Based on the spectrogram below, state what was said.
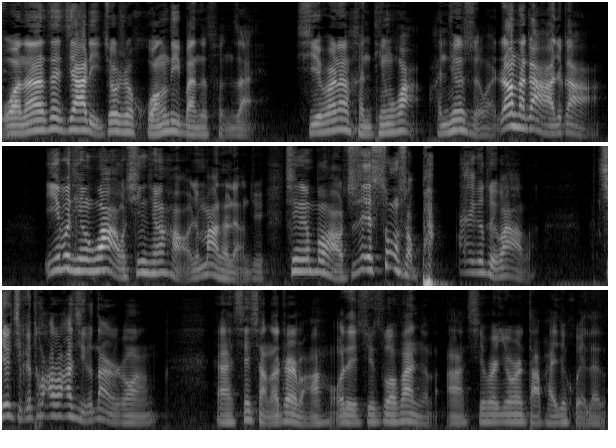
我呢，在家里就是皇帝般的存在。媳妇呢很听话，很听使唤，让她干啥就干啥。一不听话，我心情好就骂她两句；心情不好，直接送手啪挨个嘴巴子，接几个啪啪几个大耳光。啊，先想到这儿吧啊，我得去做饭去了啊。媳妇一会儿打牌就回来了。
